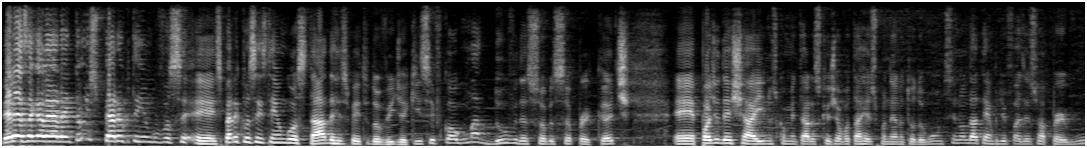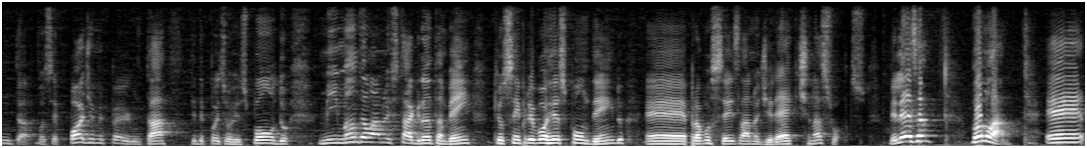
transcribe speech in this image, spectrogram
Beleza, galera? Então espero que, tenham você, é, espero que vocês tenham gostado a respeito do vídeo aqui. Se ficou alguma dúvida sobre o Supercut, é, pode deixar aí nos comentários que eu já vou estar respondendo a todo mundo. Se não dá tempo de fazer sua pergunta, você pode me perguntar, que depois eu respondo. Me manda lá no Instagram também, que eu sempre vou respondendo é, para vocês lá no direct, nas fotos. Beleza? Vamos lá. É,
